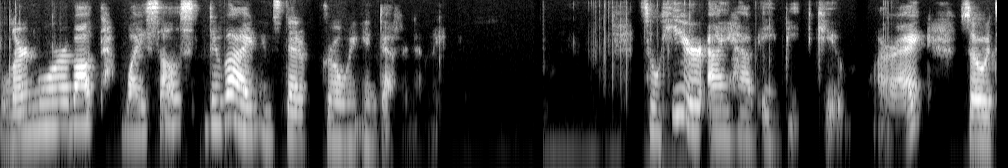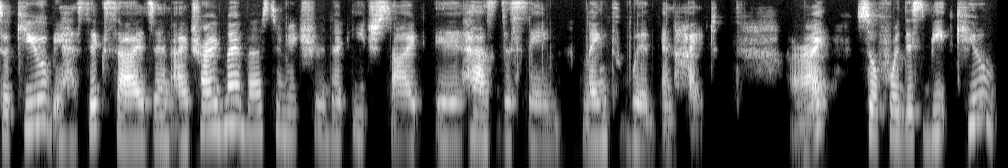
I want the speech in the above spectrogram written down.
learn more about why cells divide instead of growing indefinitely. So here I have a beet cube. All right, so it's a cube, it has six sides, and I tried my best to make sure that each side it has the same length, width, and height. All right, so for this beet cube,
